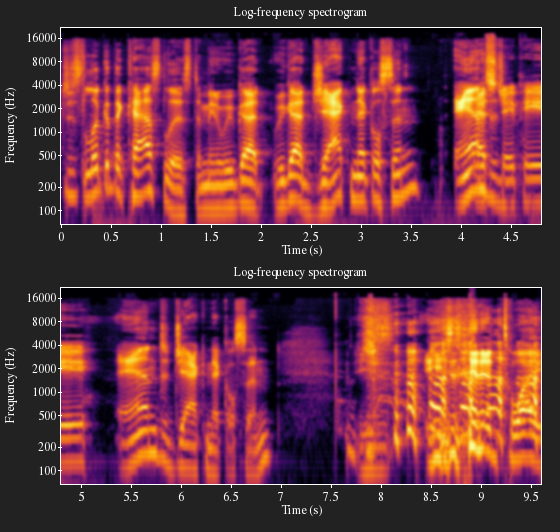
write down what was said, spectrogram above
Just look at the cast list. I mean, we've got we got Jack Nicholson and SJP. and Jack Nicholson. He's, he's in it twice.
